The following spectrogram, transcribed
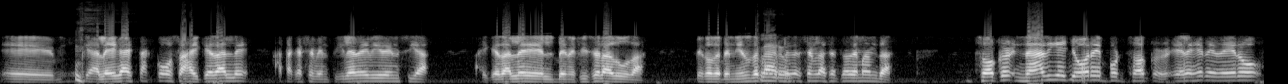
eh, que alega estas cosas, hay que darle, hasta que se ventile la evidencia, hay que darle el beneficio de la duda pero dependiendo de claro. cómo se desenlace esta demanda, Tucker, nadie llore por Tucker. Él es heredero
